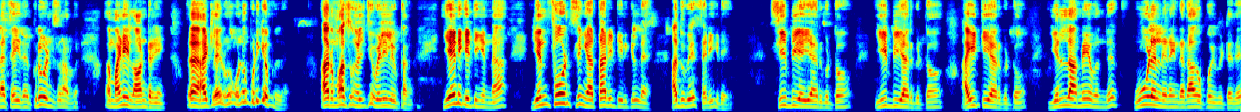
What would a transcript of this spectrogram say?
நான் செய்தேன் ப்ரிவென்ஷன் மணி லாண்டரிங் ஆக்டில் ஒன்றும் பிடிக்க முடியல. ஆறு மாதம் கழித்து வெளியில் விட்டாங்க. ஏன்னு கேட்டிங்கன்னா என்ஃபோர்ஸிங் அத்தாரிட்டி இருக்குல்ல அதுவே சரி கிடையாது. சிபிஐயாக இருக்கட்டும் இபியாக இருக்கட்டும் ஐடியாக இருக்கட்டும் எல்லாமே வந்து ஊழல் நிறைந்ததாக போய்விட்டது.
